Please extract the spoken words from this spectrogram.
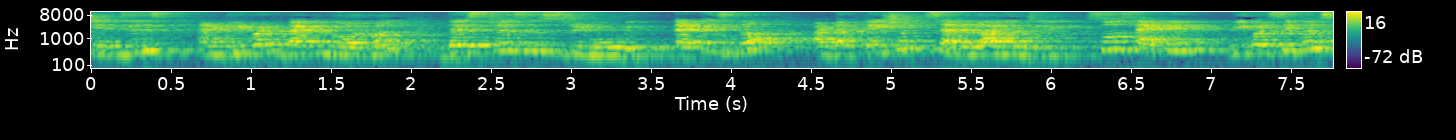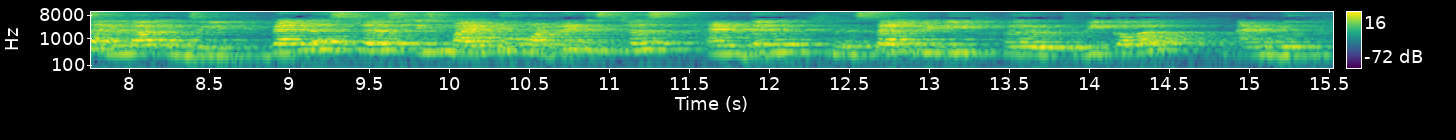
changes and revert back normal the stress is removed that is the adaptation cellular injury so second reversible cellular injury when the stress is mild to moderate stress and then cell may be uh, recover and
